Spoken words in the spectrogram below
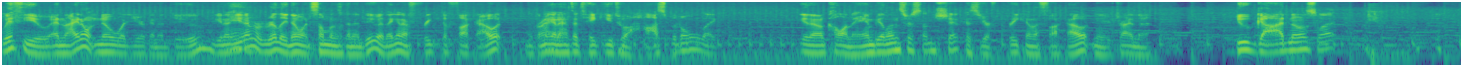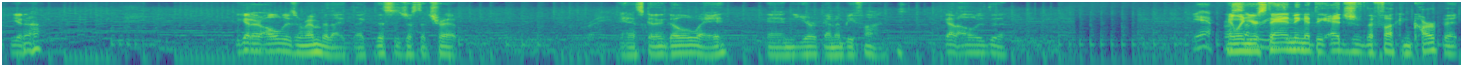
with you and I don't know what you're going to do. You know, you never really know what someone's going to do. Are they going to freak the fuck out? Like, Am I going to have to take you to a hospital? Like, you know, call an ambulance or some shit because you're freaking the fuck out and you're trying to do God knows what? you know? You got to Yeah. always remember that, like, this is just a trip Right. and it's gonna go away and you're gonna be fine. You gotta always do that. Yeah. for and when you're reason- standing at the edge of the fucking carpet,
